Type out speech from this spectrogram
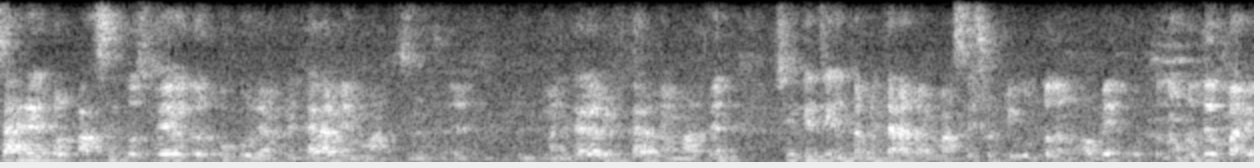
চার একর পাঁচ একর ছয় একর পুকুরে আপনি তেরাবেন মাছ মানে তেরাবেন তেরাবেন মাছ দেন, সেক্ষেত্রে কিন্তু আপনি তেরাবেন মাছের সঠিক উৎপাদন হবে, উৎপাদন হতেও পারে,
